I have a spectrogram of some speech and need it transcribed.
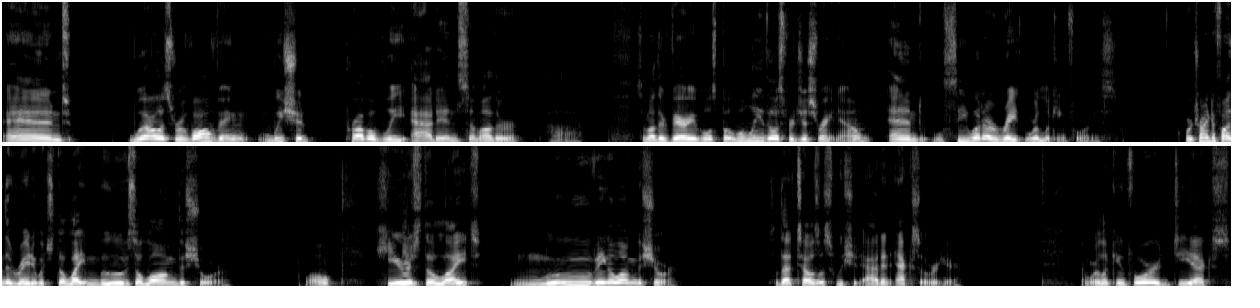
And while it's revolving, we should probably add in some other uh, some other variables, but we'll leave those for just right now, and we'll see what our rate we're looking for is. We're trying to find the rate at which the light moves along the shore. Well, here's the light moving along the shore. So that tells us we should add an x over here. And we're looking for dx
